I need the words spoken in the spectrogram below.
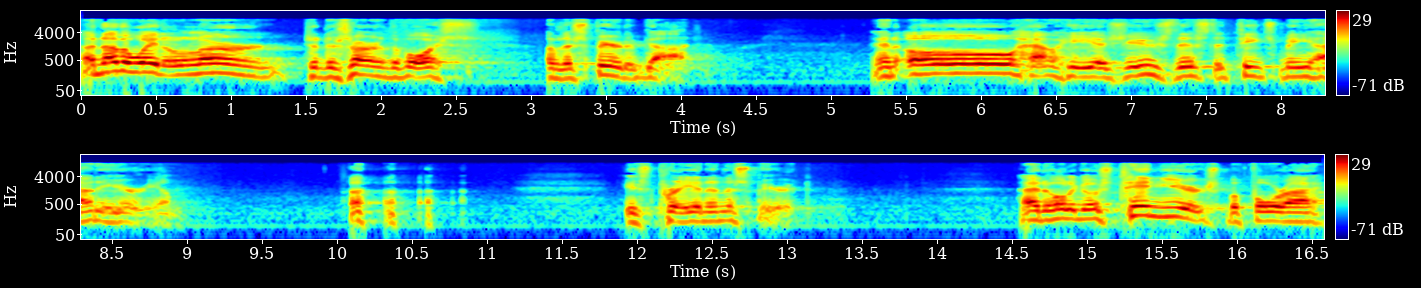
Another way to learn to discern the voice of the Spirit of God. And oh, how He has used this to teach me how to hear Him. is praying in the Spirit. I had the Holy Ghost 10 years before I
